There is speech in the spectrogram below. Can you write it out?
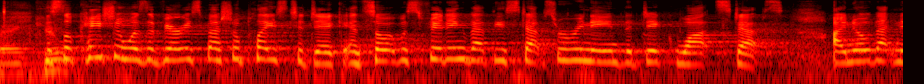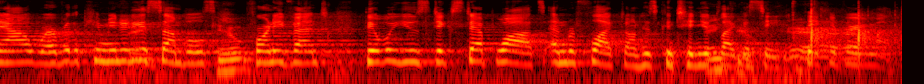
Thank. This location was a very special place to Dick, and so it was fitting that these steps were renamed the Dick Watt Steps. I know that now, wherever the community assembles you. for an event, they will use Dick Steps Shep Watts and reflect on his continued Thank you. legacy. Thank you very much.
